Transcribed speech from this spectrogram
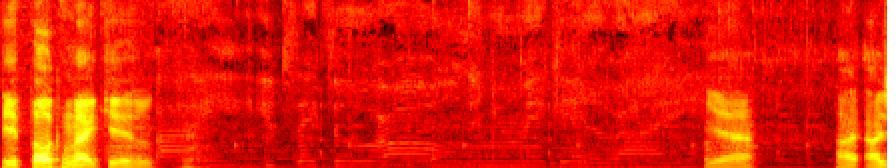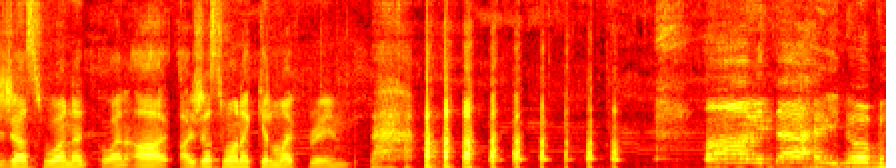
he took my kill. Yeah. I, I just wanna one ah, I just wanna kill my friend. ah, I die, no.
